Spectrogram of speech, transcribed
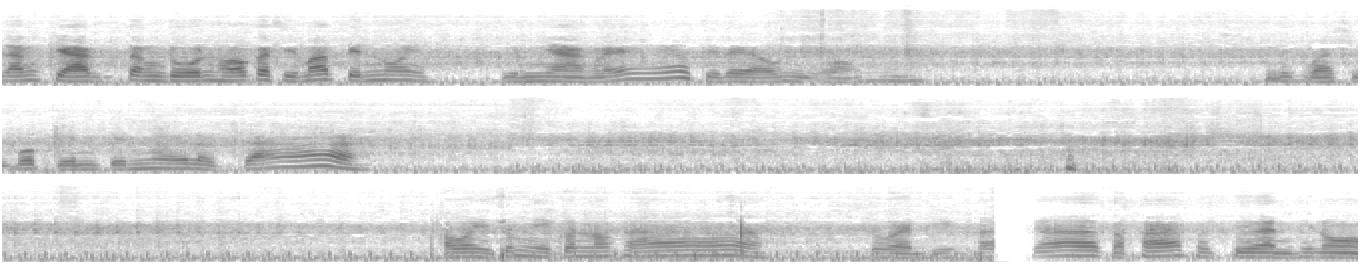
หลังจากตั้งโดนหอกระสิมาเป็นน้อยกินยากแล้วสิได้เอานี่ออกนึกว่าสิบ่เป็นเป็นน้อยแล้วจ้าเอาไว้ช่วงนี้ก่อนเนาะค่ะ สวัสดีค่ะ จ้ากับพาเพื่อนพี่น้อง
